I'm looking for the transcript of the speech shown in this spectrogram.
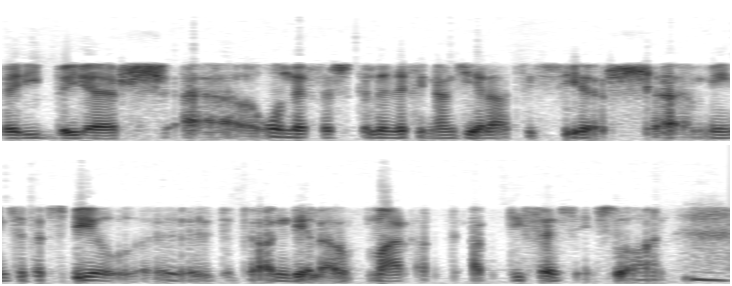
by die beurs uh onder verskillende finansiële adviseurs uh mense wat speel uh, aandele mark aktief is en so aan hmm.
